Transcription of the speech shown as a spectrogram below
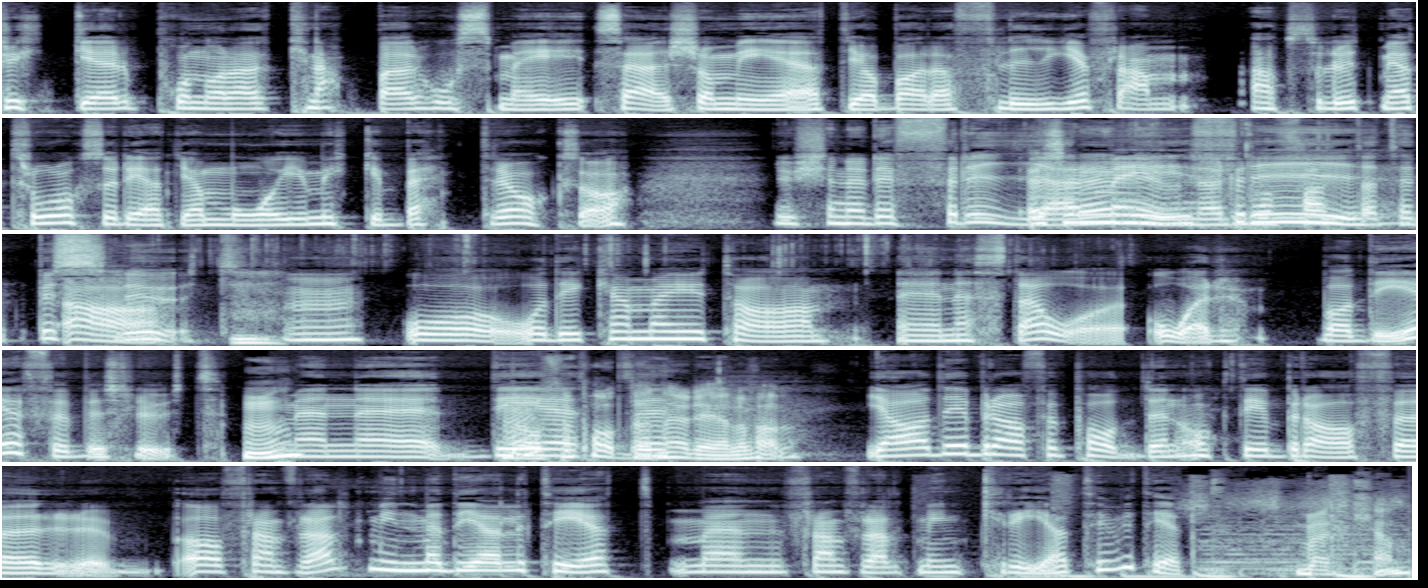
trycker på några knappar hos mig så här, som är att jag bara flyger fram. Absolut, men jag tror också det att jag mår ju mycket bättre också. Du känner dig Jag friare känner mig nu när du fri. har fattat ett Ja. beslut. Mm. Och, och det kan man ju ta eh, nästa år, år, vad det är för beslut. Mm. Men eh, det Bra för podden är det i alla fall. Ja, det är bra för podden och det är bra för ja, framförallt min medialitet, men framförallt min kreativitet. Verkligen.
